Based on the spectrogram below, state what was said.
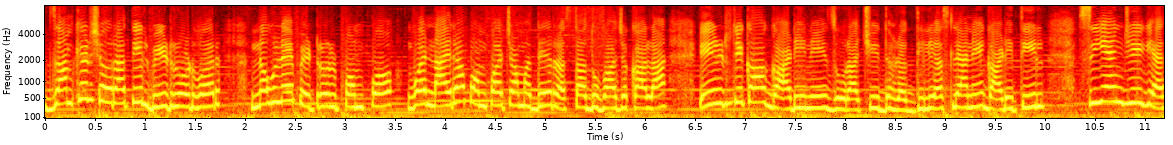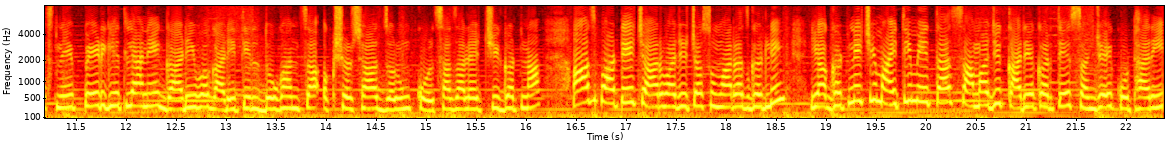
जामखेड शहरातील बीड रोडवर नवले पेट्रोल पंप व नायरा पंपाच्या मध्ये रस्ता दुभाजकाला एर्टिका गाडीने जोराची धडक दिली असल्याने गाडीतील सी एन जी गॅसने पेट घेतल्याने गाडी व गाडीतील दोघांचा अक्षरशः जळून कोळसा झाल्याची घटना आज पहाटे चार वाजेच्या सुमारास घडली. या घटनेची माहिती मिळताच सामाजिक कार्यकर्ते संजय कोठारी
